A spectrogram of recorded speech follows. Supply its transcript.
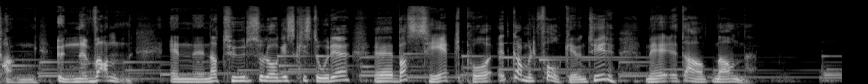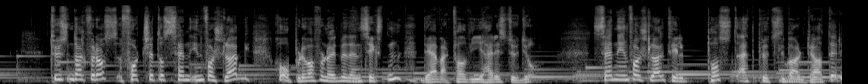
tang under vann. En naturzoologisk historie eh, basert på et gammelt folkeeventyr med et annet navn. Tusen takk for oss. Fortsett å sende inn forslag. Håper du var fornøyd med den, Sixten. Det er i hvert fall vi her i studio. Send inn forslag til post at Plutselig barneteater,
